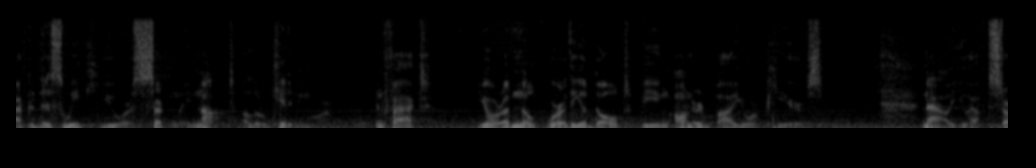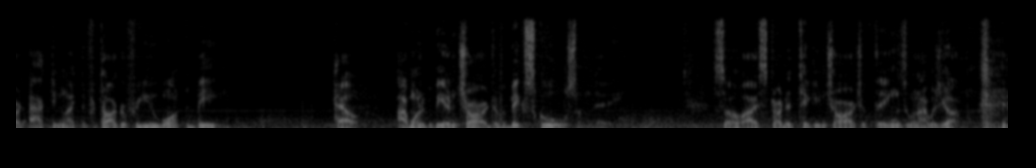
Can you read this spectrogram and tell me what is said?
After this week, you are certainly not a little kid anymore. In fact, you're a noteworthy adult being honored by your peers. Now you have to start acting like the photographer you want to be. Hell, I wanted to be in charge of a big school someday. So I started taking charge of things when I was young.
